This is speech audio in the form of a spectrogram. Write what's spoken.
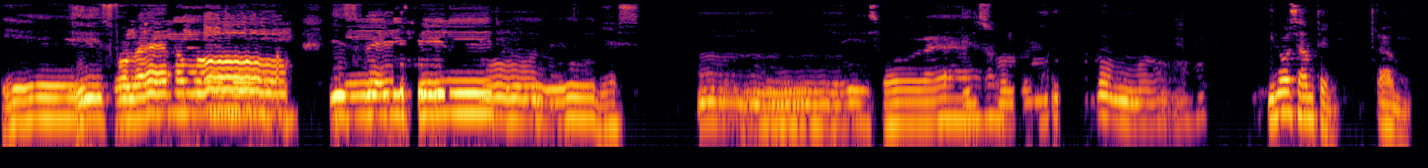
is forevermore. His faithfulness mm, is is forever. forevermore. You know something? Um,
